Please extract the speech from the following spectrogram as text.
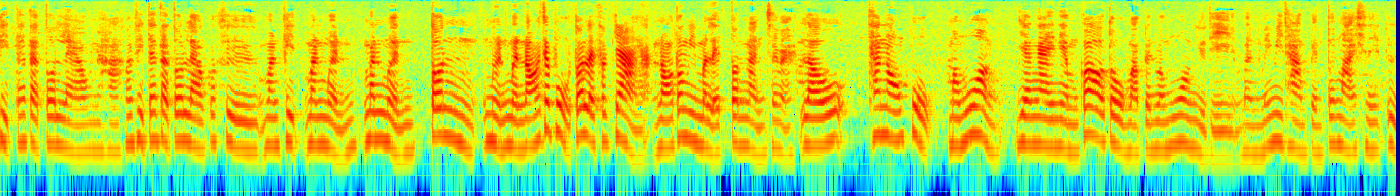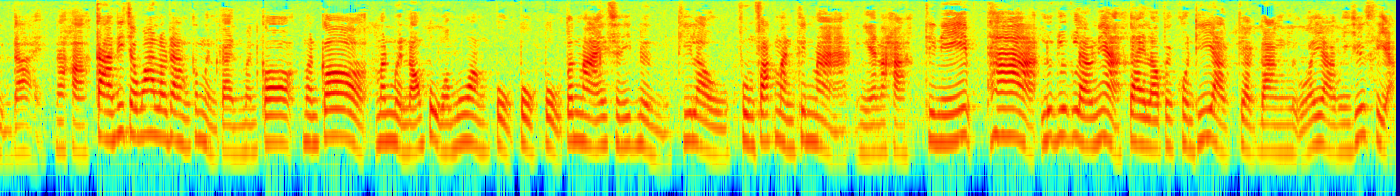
ผิดตั้งแต่ต้นแล้วนะคะ มันผิดตั้งแต่ต้นแล้วก็คือมันผิดมันเหมือนมันเหมือนต้นเหมือนเหมือนน้องจะปลูกต้นอะไรสักอย่างอะ่ะน้องต้องมีเมล็ดต้นนั้นใช่ไหมแล้ว ถ้าน้องปลูกมะม่วงยังไงเนี่ยมันก็โตมาเป็นมะม่วงอยู่ดี มันไม่มีทางเป็นต้นไม้ชนิดอื่นได้นะคะ การที่จะวาดแล้วดังก็เหมือนกัน มันก็มันก็มันเหมือนน้องปลูกมะม่วงปลูกปลูกปลูกต้นไม้ชนิดหนึ่งที่เราฟูมฟักมันขึ้นมาอย่างเงี้ยนะคะ ทีนี้ถ้าลึกๆแล้วเนี่ยใจเราเป็นคนที่อยากอยากดัง หรือว่าอยากมีชื่อเสียง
